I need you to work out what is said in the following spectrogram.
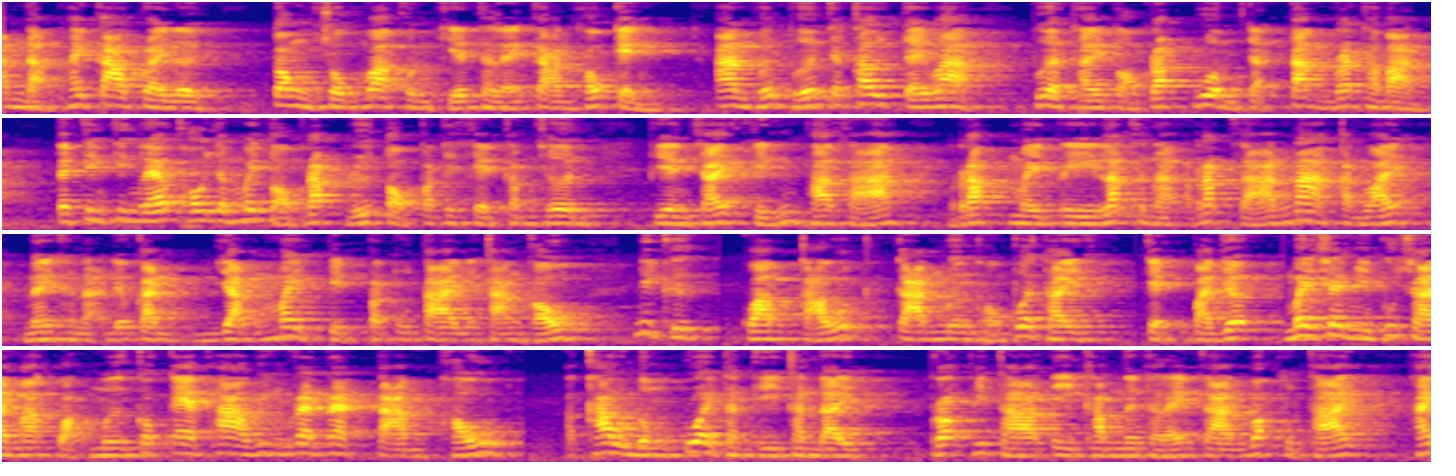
อันดับให้ก้าวไกลเลย ต้องชมว่าคนเขียนแถลงการเขาเก่ง อ่านเผินๆจะเข้าใจว่าเพื่อไทยตอบรับร่วมจัดตั้งรัฐบาล แต่จริง ๆ แล้วเขายังไม่ตอบรับหรือตอบปฏิเสธคำเชิญ เพียงใช้ศิลภาษา รับไมตรีลักษณะรักษาหน้ากันไว้ ในขณะเดียวกันยังไม่ปิดประตูตายในทางเขา นี่คือความเก๋าการเมืองของเพื่อไทยเจ็บมาเยอะ ไม่ใช่มีผู้ชายมากวักมือก็แก้ผ้าวิ่งแรดๆตามเขาเข้าดงกล้วยทันทีทันใด เพราะพิธาตีคำในแถลงการวักสุดท้ายให้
